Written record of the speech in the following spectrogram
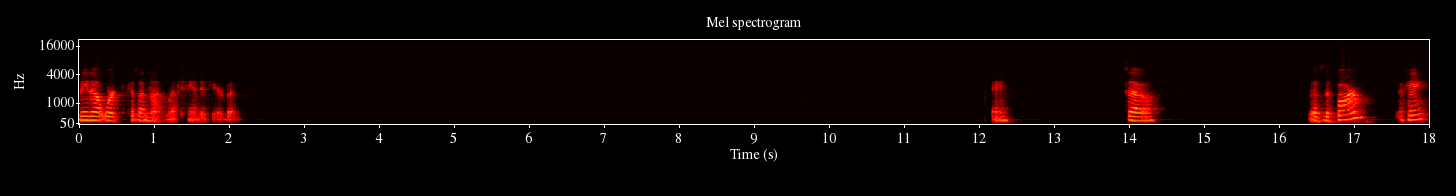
may not work because I'm not left-handed here, but okay. So there's the farm, okay?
